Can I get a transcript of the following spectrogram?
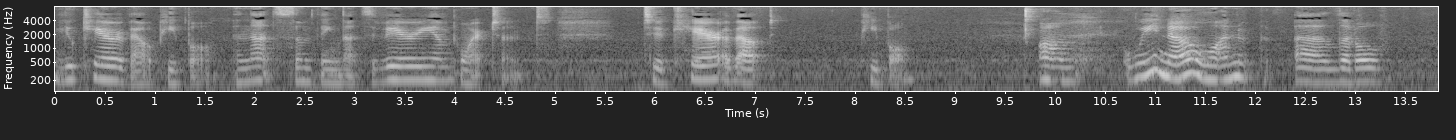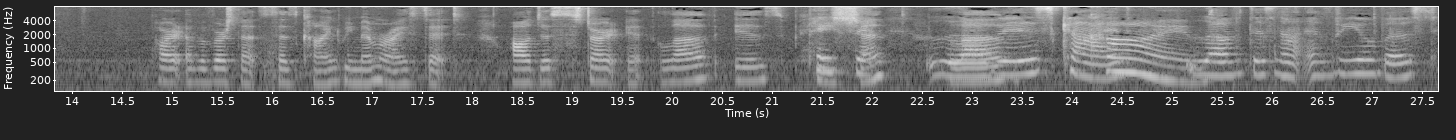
You care about people, and that's something that's very important to care about people. Um, we know one uh, little part of a verse that says kind. We memorized it. I'll just start it. Love is patient, Patient. Love Love is kind. kind. Love does not envy or boast.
